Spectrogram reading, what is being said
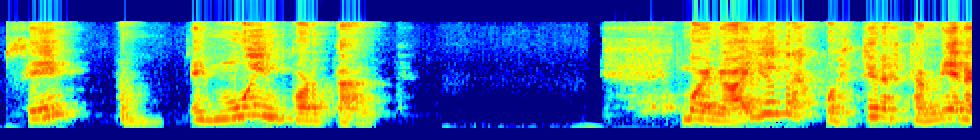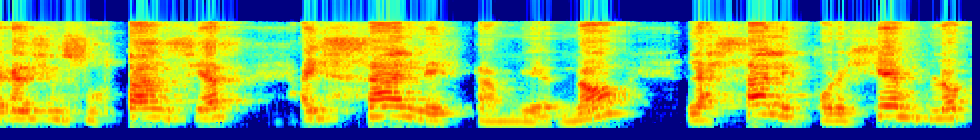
¿Sí? Es muy importante. Bueno, hay otras cuestiones también, acá dicen sustancias, hay sales también, ¿no? Las sales, por ejemplo,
